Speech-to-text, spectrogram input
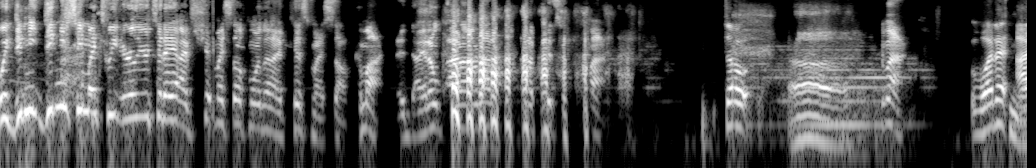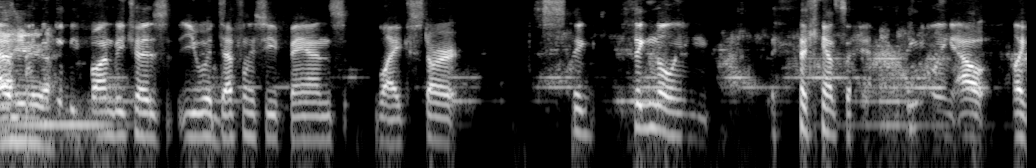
Wait, didn't you didn't you see my tweet earlier today? I've shit myself more than I pissed myself. Come on, I don't. I don't I'm not, I'm not pissed. Come on, So Uh, come on. what it, I think it'd be fun because you would definitely see fans like start sig- signaling. I can't say it. Signaling out like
